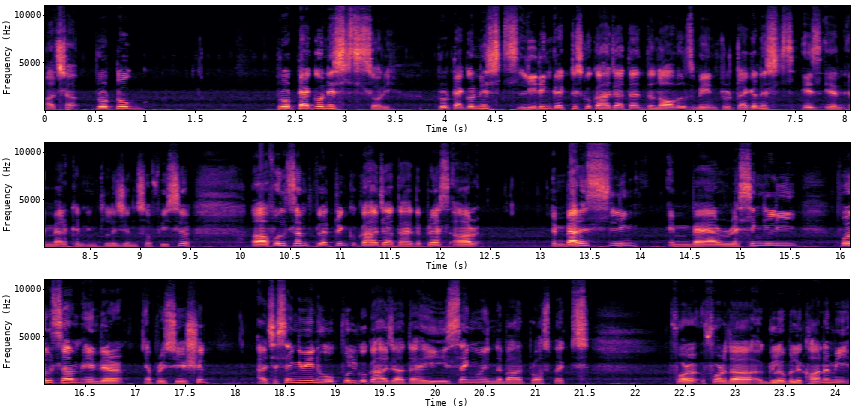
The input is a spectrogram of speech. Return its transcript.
अच्छा proto protagonist sorry protagonist leading characters को कहा जाता है। The novel's main protagonist is an American intelligence officer fulsome fluttering को कहा जाता है। The press are embarrassing embarrassingly fulsome in their appreciation अच्छा सेंगविन होपफुल को कहा जाता है। He sanguine about prospects for for the global economy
